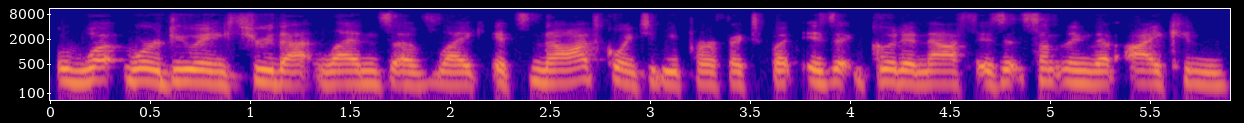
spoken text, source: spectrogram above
what we're doing through that lens of like it's not going to be perfect but is it good enough is it something that i can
